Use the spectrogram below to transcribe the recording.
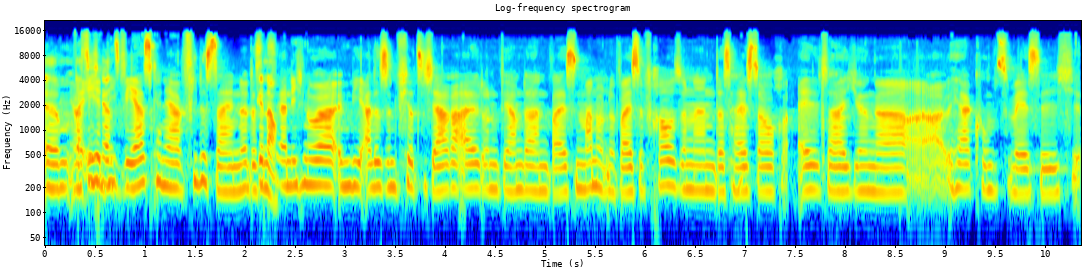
Ähm, ja, eher divers kann ja vieles sein. Ne? Das genau. ist ja nicht nur irgendwie alle sind 40 Jahre alt und wir haben da einen weißen Mann und eine weiße Frau, sondern das heißt auch älter, jünger, äh, herkunftsmäßig. Äh,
